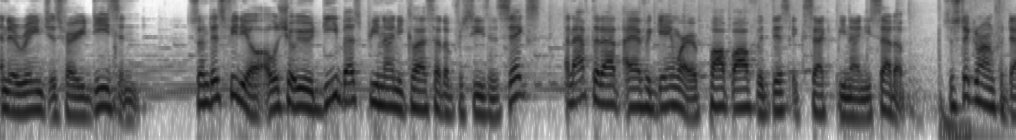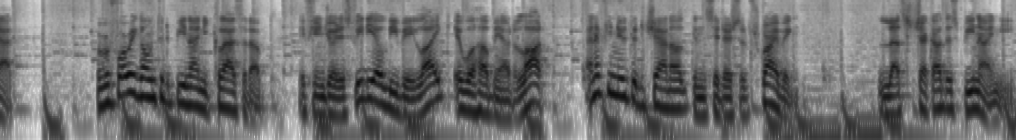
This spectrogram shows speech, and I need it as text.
and the range is very decent. So in this video, I will show you the best P90 class setup for Season 6, and after that I have a game where I pop off with this exact P90 setup. So stick around for that. But before we go into the P90 class setup, if you enjoyed this video leave a like, it will help me out a lot, and if you're new to the channel consider subscribing. Let's check out this P90.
